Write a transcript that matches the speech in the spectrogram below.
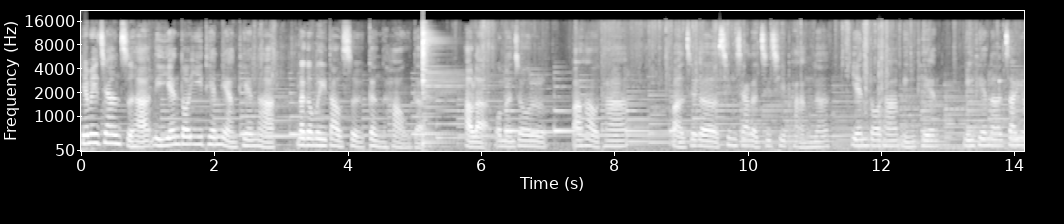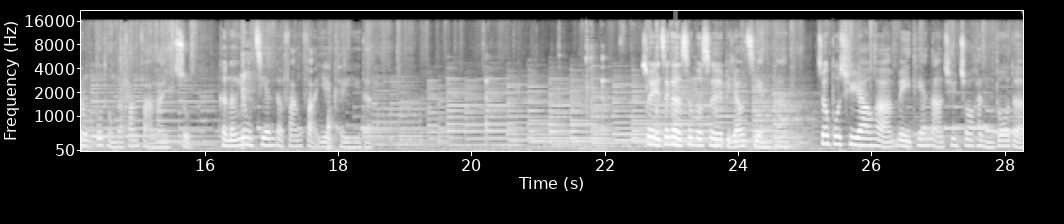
因为这样子哈，你腌多一天两天哈，那个味道是更好的。好了，我们就包好它，把这个剩下的机器盘呢腌多它，明天明天呢再用不同的方法来煮，可能用煎的方法也可以的。所以这个是不是比较简单，就不需要哈每天拿去做很多的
